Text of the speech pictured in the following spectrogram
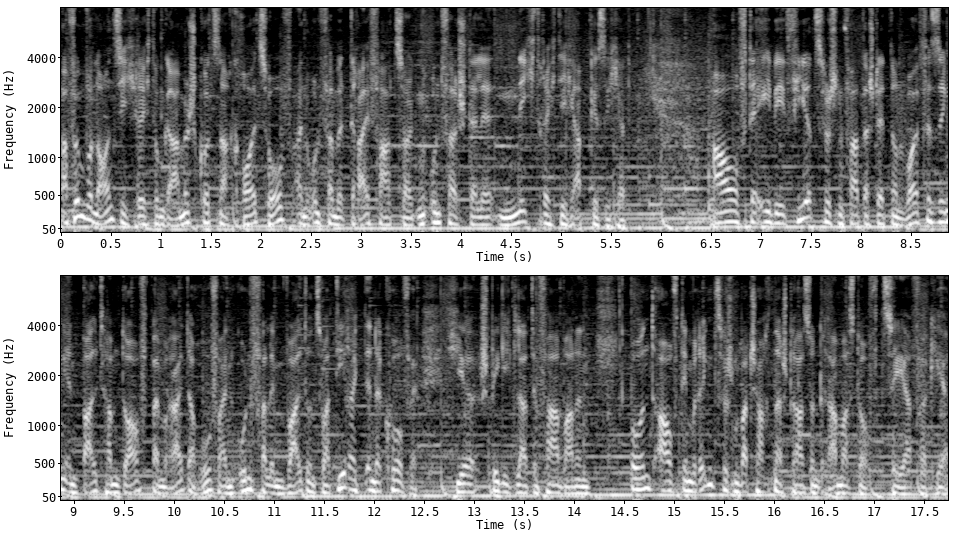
A95 Richtung Garmisch, kurz nach Kreuzhof. Ein Unfall mit drei Fahrzeugen. Unfallstelle nicht richtig abgesichert. Auf der EB4 zwischen Vaterstetten und Wolfesing in Balthamdorf beim Reiterhof ein Unfall im Wald und zwar direkt in der Kurve. Hier spiegelglatte Fahrbahnen. Und auf dem Ring zwischen Bad Schachtner Straße und Rammersdorf zäher Verkehr.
